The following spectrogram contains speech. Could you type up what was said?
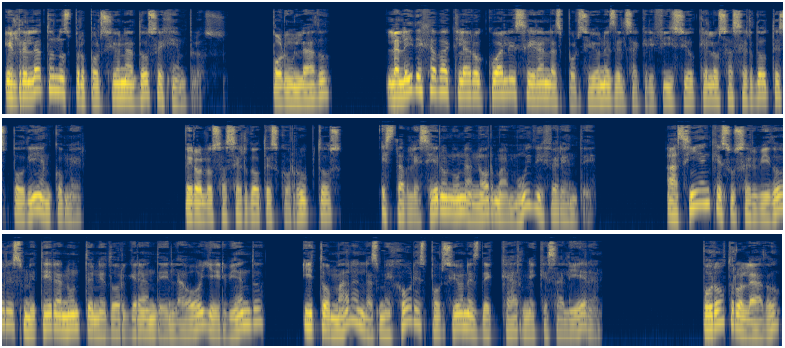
el relato nos proporciona dos ejemplos. Por un lado, la ley dejaba claro cuáles eran las porciones del sacrificio que los sacerdotes podían comer. Pero los sacerdotes corruptos establecieron una norma muy diferente. Hacían que sus servidores metieran un tenedor grande en la olla hirviendo y tomaran las mejores porciones de carne que salieran. Por otro lado,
